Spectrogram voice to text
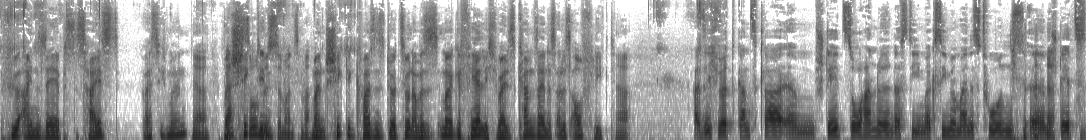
für einen selbst. Das heißt, weißt du, ich meine? Ja, Man das, schickt so den- müsste man es machen. Man schickt ihn quasi in Situationen, aber es ist immer gefährlich, weil es kann sein, dass alles auffliegt. ja. Also ich würde ganz klar ähm, stets so handeln, dass die Maxime meines Tuns ähm, stets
